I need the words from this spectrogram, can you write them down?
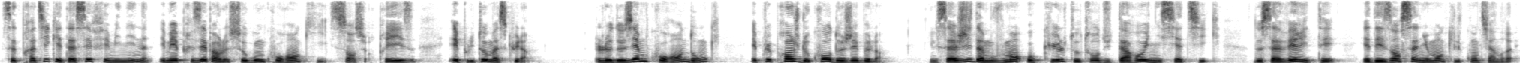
Cette pratique est assez féminine et méprisée par le second courant qui, sans surprise, est plutôt masculin. Le deuxième courant, donc, est plus proche de cours de Gébelin. Il s'agit d'un mouvement occulte autour du tarot initiatique, de sa vérité et des enseignements qu'il contiendrait.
